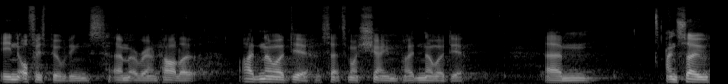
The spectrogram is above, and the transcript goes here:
in office buildings um, around Harlow. I had no idea. I said to my shame, I had no idea. Um, and so,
